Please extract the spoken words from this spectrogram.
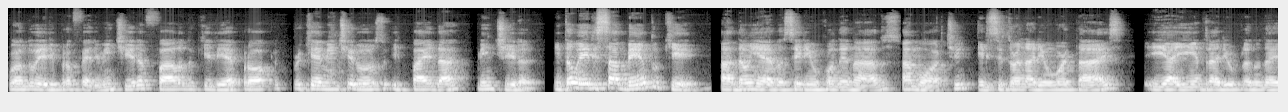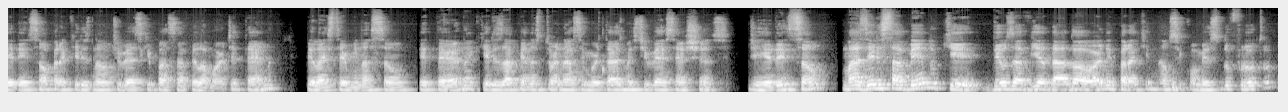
Quando ele profere mentira, fala do que lhe é próprio, porque é mentiroso e pai da mentira. Então, ele, sabendo que Adão e Eva seriam condenados à morte, eles se tornariam mortais, e aí entraria o plano da redenção para que eles não tivessem que passar pela morte eterna pela exterminação eterna, que eles apenas tornassem mortais, mas tivessem a chance de redenção. Mas ele, sabendo que Deus havia dado a ordem para que não se comesse do fruto,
